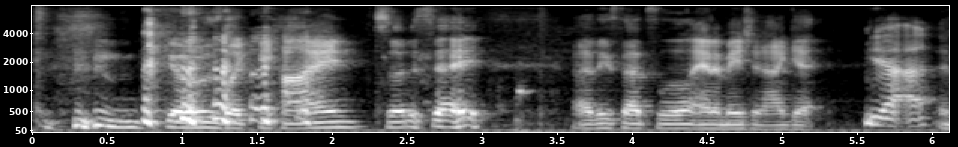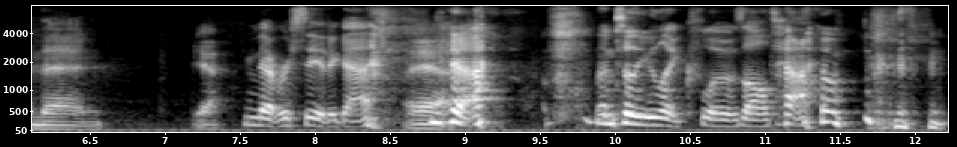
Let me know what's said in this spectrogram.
goes like behind, so to say. At least that's the little animation I get, Yeah, and then yeah, never see it again. Yeah. Until you like close all tabs.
